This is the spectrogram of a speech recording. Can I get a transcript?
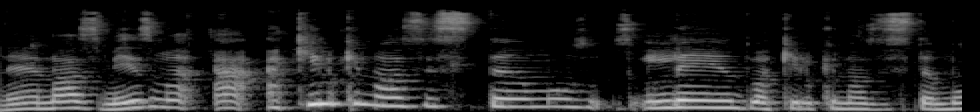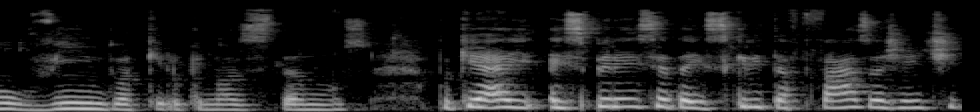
né? Nós mesmos, aquilo que nós estamos lendo, aquilo que nós estamos ouvindo, aquilo que nós estamos. Porque a, a experiência da escrita faz a gente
